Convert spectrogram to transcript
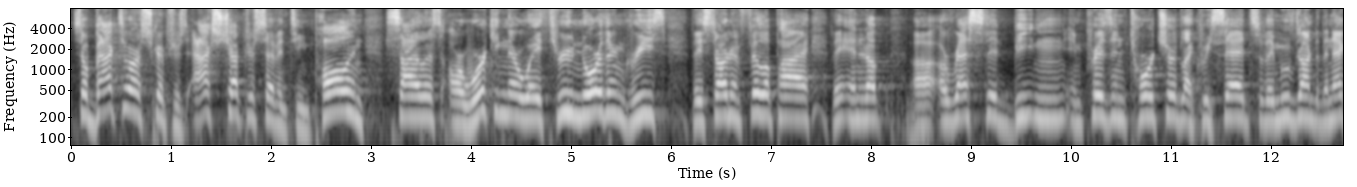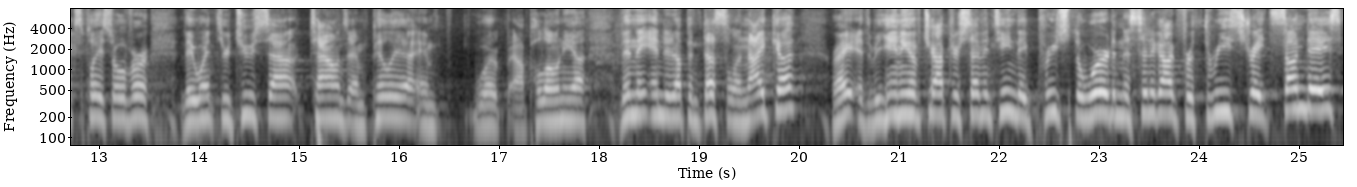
so back to our scriptures. Acts chapter 17. Paul and Silas are working their way through northern Greece. They start in Philippi. They ended up uh, arrested, beaten, imprisoned, tortured, like we said. So they moved on to the next place over. They went through two towns, Amphilia and Apollonia. Then they ended up in Thessalonica right? At the beginning of chapter 17, they preached the word in the synagogue for three straight Sundays.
